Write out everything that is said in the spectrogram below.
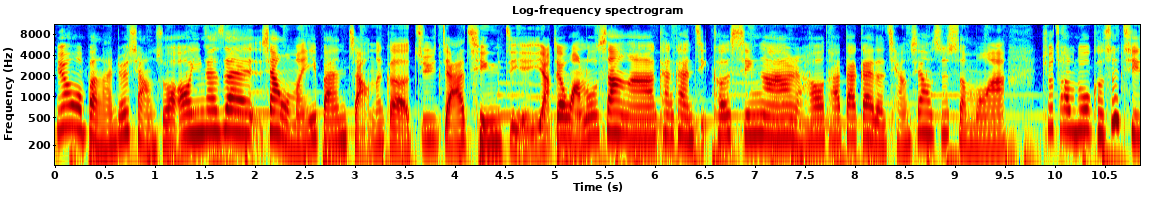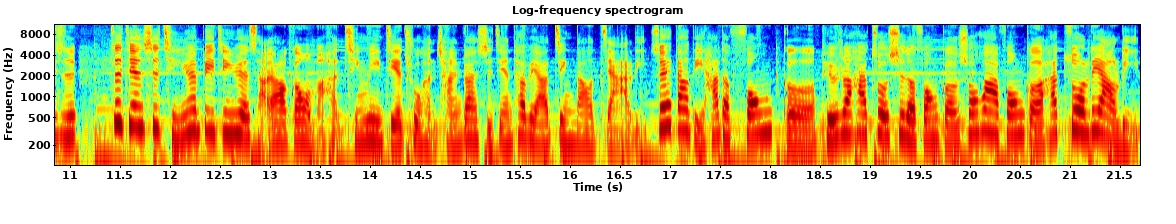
因为我本来就想说，哦，应该在像我们一般找那个居家清洁一样，在网络上啊，看看几颗星啊，然后它大概的强项是什么啊，就差不多。可是其实这件事情，因为毕竟月嫂要跟我们很亲密接触很长一段时间，特别要进到家里，所以到底他的风格，比如说他做事的风格、说话风格、他做料理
